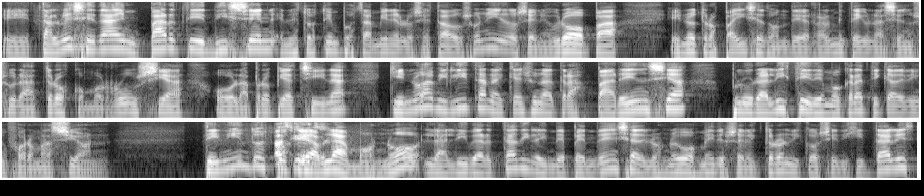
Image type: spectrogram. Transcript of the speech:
Eh, tal vez se da en parte, dicen en estos tiempos también en los Estados Unidos, en Europa, en otros países donde realmente hay una censura atroz como Rusia o la propia China, que no habilitan a que haya una transparencia pluralista y democrática de la información. Teniendo esto que hablamos, ¿no? La libertad y la independencia de los nuevos medios electrónicos y digitales,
